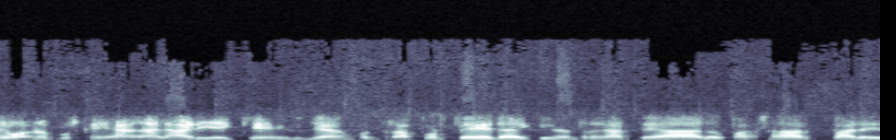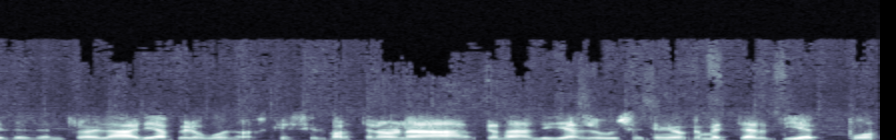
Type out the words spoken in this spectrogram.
que bueno, pues que llegan al área y que llegan contra la portera y quieren regatear o pasar paredes dentro del área, pero bueno, es que si el Barcelona Granadilla le hubiese tenido que meter 10 por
